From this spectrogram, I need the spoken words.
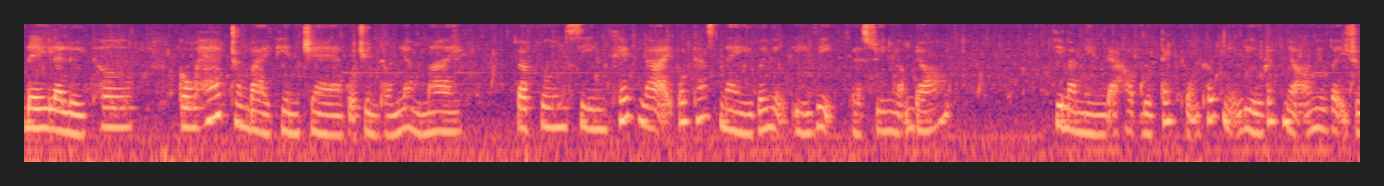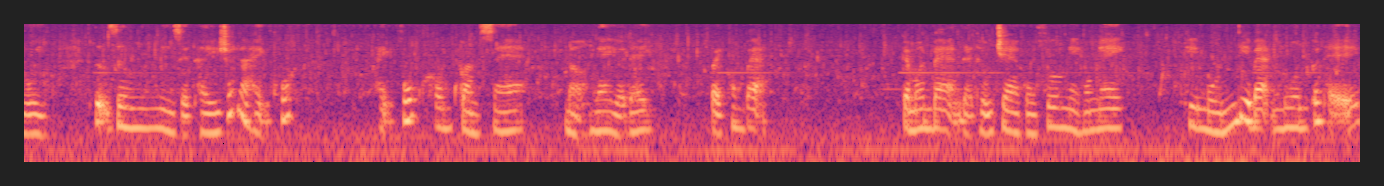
Đây là lời thơ, câu hát trong bài thiền trà của truyền thống làng mai. Và phương xin khép lại podcast này với những ý vị và suy ngẫm đó. Khi mà mình đã học được cách thưởng thức những điều rất nhỏ như vậy rồi tự dưng mình sẽ thấy rất là hạnh phúc. Hạnh phúc không còn xa nở ngay ở đây. Phải không bạn? Cảm ơn bạn đã thưởng trà cùng phương ngày hôm nay. Khi muốn thì bạn luôn có thể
